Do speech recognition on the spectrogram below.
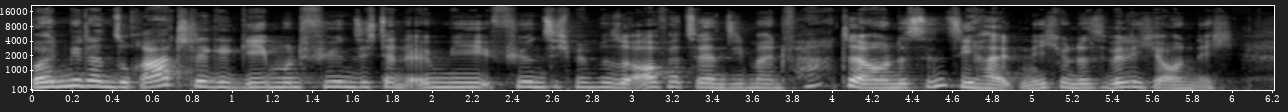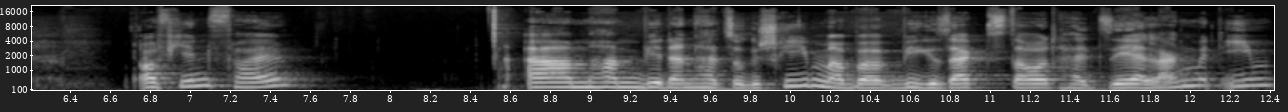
wollen mir dann so Ratschläge geben und fühlen sich dann irgendwie, führen sich mit mir so auf, als wären sie mein Vater. Und das sind sie halt nicht und das will ich auch nicht. Auf jeden Fall ähm, haben wir dann halt so geschrieben, aber wie gesagt, es dauert halt sehr lang mit ihm.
